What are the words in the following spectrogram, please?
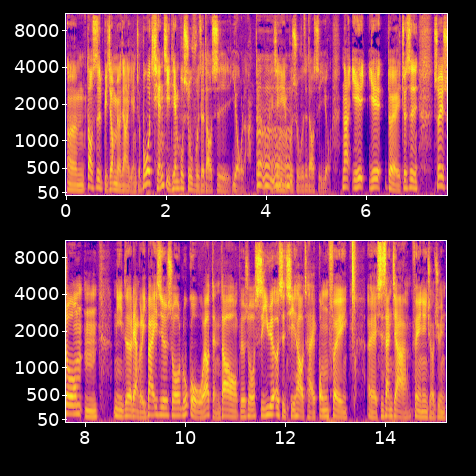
嗯，倒是比较没有这样的研究。不过前几天不舒服，这倒是有啦。对，前几天不舒服，这倒是有。那也也对，就是所以说，嗯，你的两个礼拜意思就是说，如果我要等到比如说。十一月二十七号才公费，诶，十三价肺炎链球菌，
